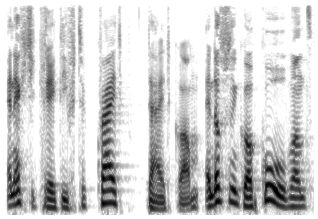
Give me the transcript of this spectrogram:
En echt je creativiteit kwijt kan. En dat vind ik wel cool, want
